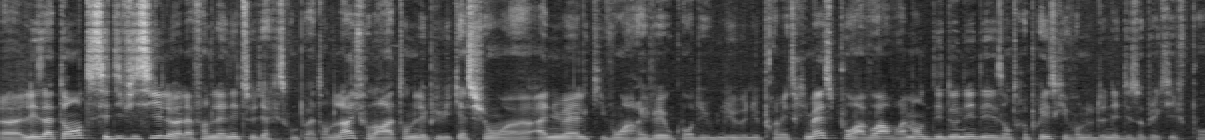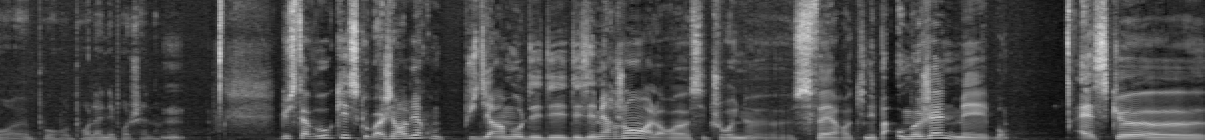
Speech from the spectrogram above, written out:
euh, les attentes, c'est difficile à la fin de l'année de se dire qu'est-ce qu'on peut attendre là. Il faudra attendre les publications euh, annuelles qui vont arriver au cours du, du- du premier trimestre pour avoir vraiment des données des entreprises qui vont nous donner des objectifs pour, pour, pour l'année prochaine. Gustavo, qu'est-ce que bah, j'aimerais bien qu'on puisse dire un mot des, des- des émergents. Alors euh, c'est toujours une sphère qui n'est pas homogène, mais bon, est-ce que euh,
